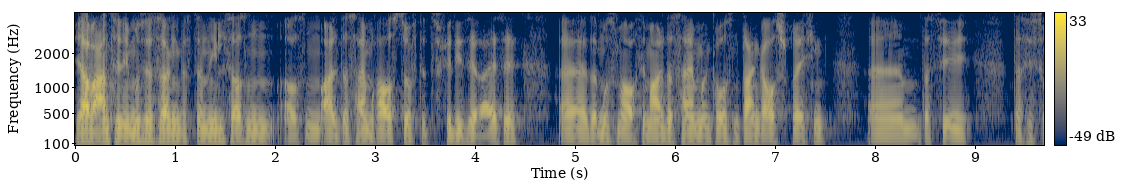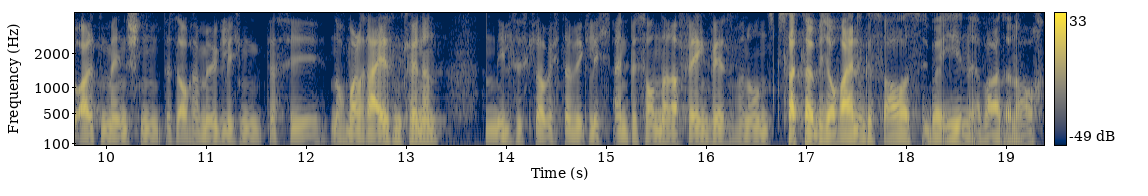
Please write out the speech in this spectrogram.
Ja, Wahnsinn. Ich muss ja sagen, dass der Nils aus dem, aus dem Altersheim raus durfte für diese Reise. Äh, da muss man auch dem Altersheim einen großen Dank aussprechen, dass, sie, dass sie so alten Menschen das auch ermöglichen, dass sie nochmal reisen können. Nils ist, glaube ich, da wirklich ein besonderer Fan gewesen von uns. Sagt, glaube ich, auch einiges aus über ihn. Er war dann auch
